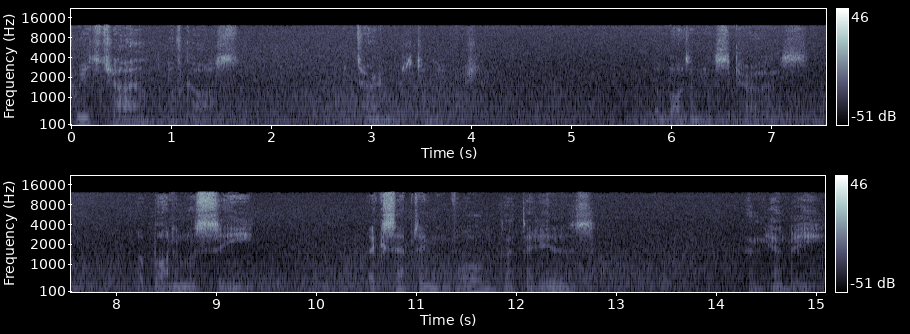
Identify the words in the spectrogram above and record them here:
sweet child of Kos, returned to the ocean. A bottomless curse, a bottomless sea, accepting of all that there is and can be.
